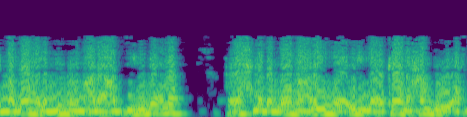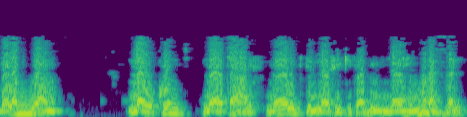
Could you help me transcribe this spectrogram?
إن الله لم ينعم على عبده نعمة فيحمد الله عليها إلا كان حمده أفضل من نعمه لو كنت لا تعرف ذلك إلا في كتاب الله المنزل.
